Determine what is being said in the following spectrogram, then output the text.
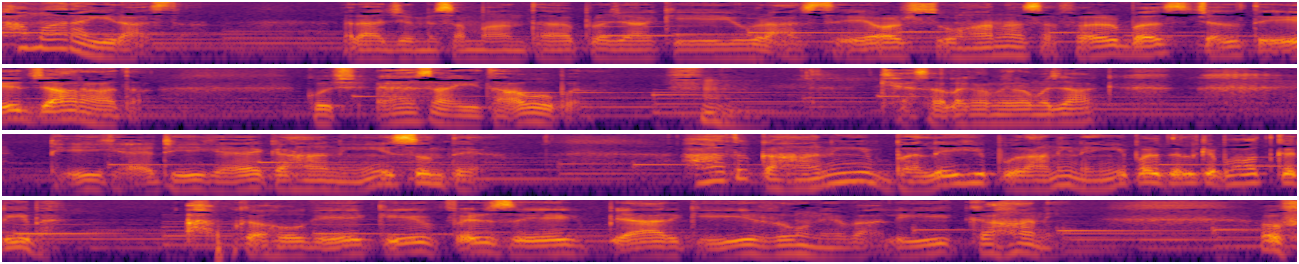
हमारा ही रास्ता। राज्य में सम्मान था प्रजा के युवराज थे और सुहाना सफ़र बस चलते जा रहा था। कुछ ऐसा ही था वो पल। हम्म, कैसा लगा मेरा मज़ाक? ठीक है ठीक है कहानी सुनते हैं। हाँ तो कहानी भले ही पुरानी नहीं पर दिल के बहुत करीब है। आप कहोगे कि फिर से एक प्यार की रोने वाली कहानी। उफ,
